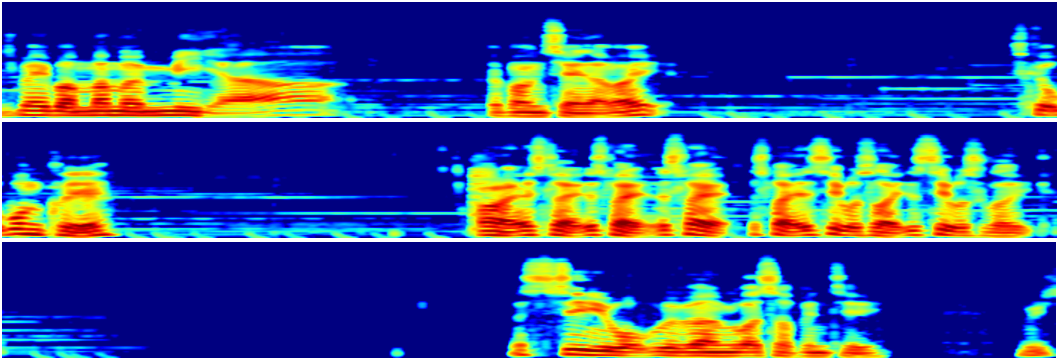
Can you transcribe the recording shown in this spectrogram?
It's made by Mamma Mia, if I'm saying that right. It's got one clear. Alright, let's play it, let's play it, let's play it, let's play it, let's see what's like, let's see what's like. Let's see what we've um, got ourselves into. Which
